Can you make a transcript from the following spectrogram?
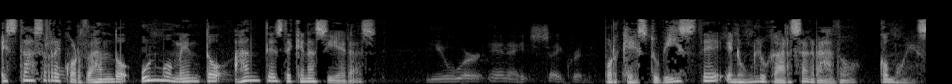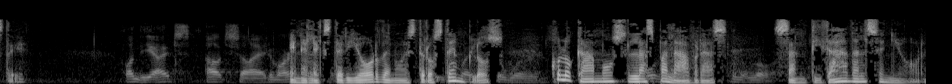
Estás recordando un momento antes de que nacieras porque estuviste en un lugar sagrado como este. En el exterior de nuestros templos colocamos las palabras Santidad al Señor,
